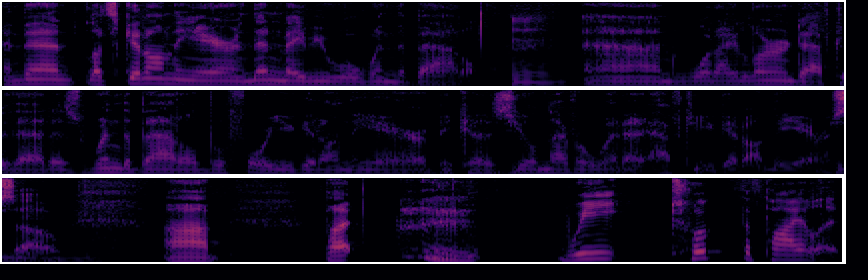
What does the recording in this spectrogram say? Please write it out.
and then let's get on the air, and then maybe we'll win the battle. Mm. And what I learned after that is win the battle before you get on the air because you'll never win it after you get on the air. Mm. So, uh, but we took the pilot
